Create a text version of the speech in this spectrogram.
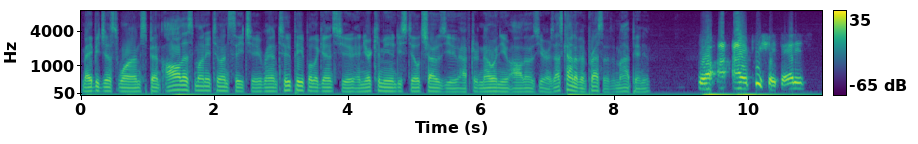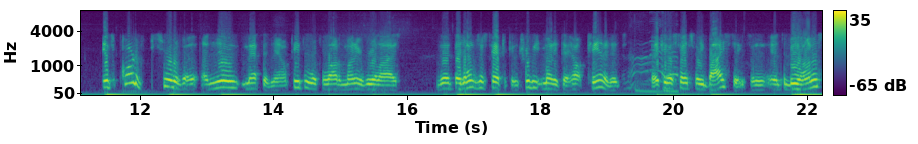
maybe just one, spent all this money to unseat you, ran two people against you, and your community still chose you after knowing you all those years. That's kind of impressive, in my opinion. Well, I, I appreciate that. It's it's part of sort of a, a new method now. People with a lot of money realize that they don't just have to contribute money to help candidates; they can essentially buy seats. And, and to be honest,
